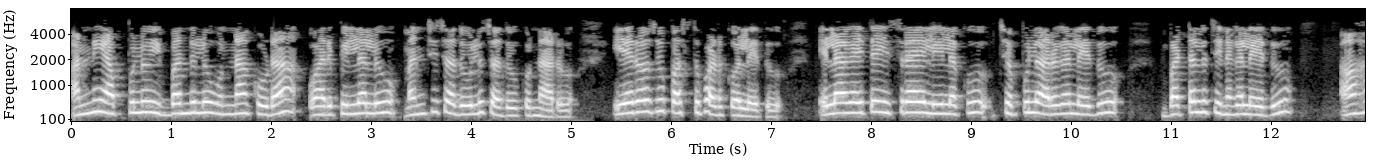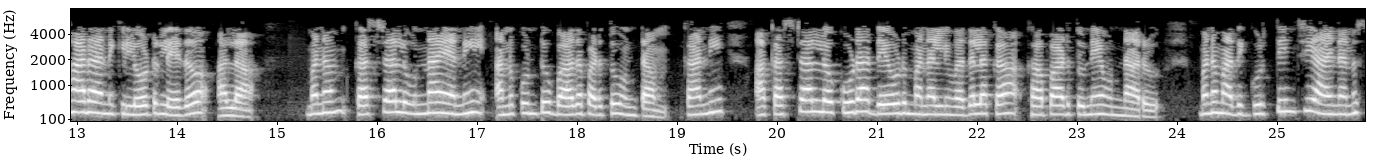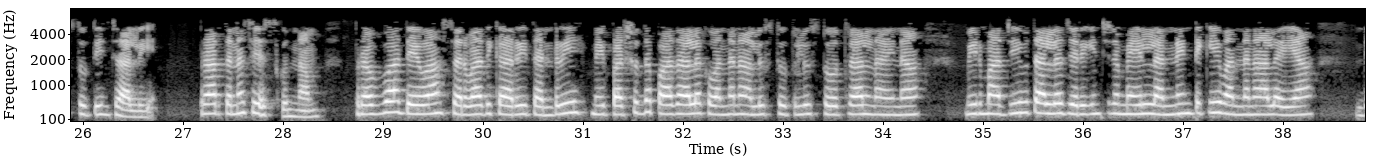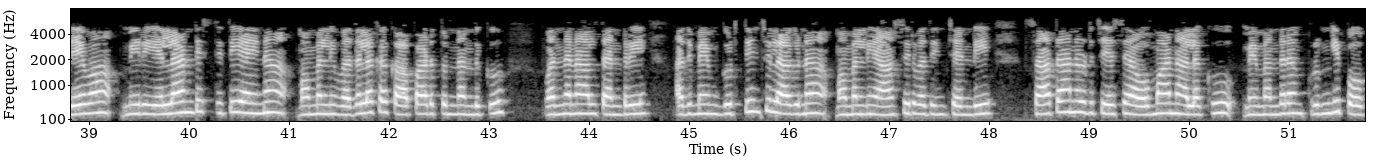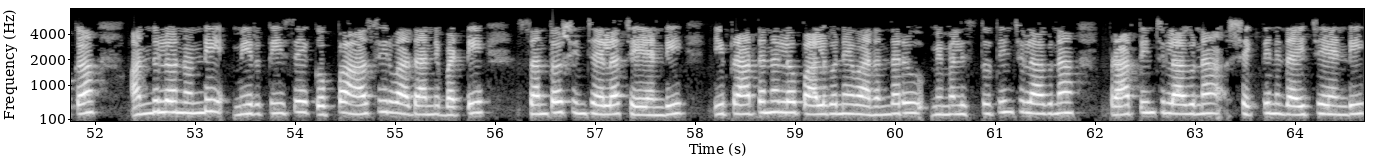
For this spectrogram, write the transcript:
అన్ని అప్పులు ఇబ్బందులు ఉన్నా కూడా వారి పిల్లలు మంచి చదువులు చదువుకున్నారు. ఏ రోజు పస్తు పడుకోలేదు. ఎలాగైతే ఇస్రాయేలీలకు చెప్పులు అరగలేదు బట్టలు చినగలేదు ఆహారానికి లోటు లేదో అలా మనం కష్టాలు ఉన్నాయని అనుకుంటూ బాధపడుతూ ఉంటాం. కానీ ఆ కష్టాల్లో కూడా దేవుడు మనల్ని వదలక కాపాడుతూనే ఉన్నారు. మనం అది గుర్తించి ఆయనను స్తుతించాలి. ప్రార్థన చేసుకుందాం. ప్రవ్వా దేవా సర్వాధికారి తండ్రి మీ పరిశుద్ధ పాదాలకు వందనాలు స్థుతులు స్తోత్రాలు నాయన. మీరు మా జీవితాల్లో జరిగించిన మేళ్ళన్నింటికీ వందనాలయ్యా. దేవా మీరు ఎలాంటి స్థితి అయినా మమ్మల్ని వదలక కాపాడుతున్నందుకు వందనాలు తండ్రి. అది మేము గుర్తించులాగున మమ్మల్ని ఆశీర్వదించండి. సాతానుడు చేసే అవమానాలకు మేమందరం కృంగిపోక అందులో నుండి మీరు తీసే గొప్ప ఆశీర్వాదాన్ని బట్టి సంతోషించేలా చేయండి. ఈ ప్రార్థనలో పాల్గొనే వారందరూ మిమ్మల్ని స్తుతించులాగున ప్రార్థించులాగున శక్తిని దయచేయండి.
